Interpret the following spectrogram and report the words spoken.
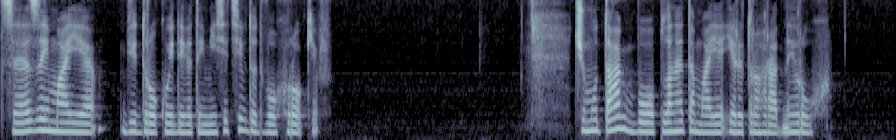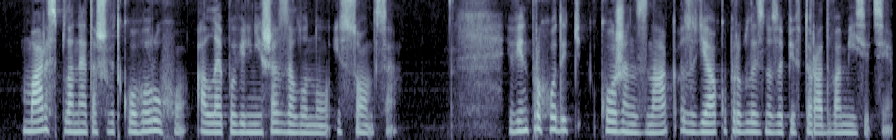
Це займає від року і 9 місяців до 2 років. Чому так? Бо планета має і ретроградний рух. Марс планета швидкого руху, але повільніша за Луну і Сонце. Він проходить кожен знак зодіаку приблизно за півтора-два місяці.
